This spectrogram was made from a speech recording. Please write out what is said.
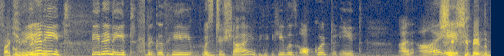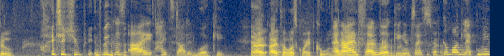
Evening. So I couldn't He eat didn't anything. eat. He didn't eat because he Was too shy? he- he was awkward to eat, and I She, ate she paid the bill. Why did you pay the because I had started working. I, I thought it was quite cool. And I had started could pay the working, and so I said, So, that, "Come on, let me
